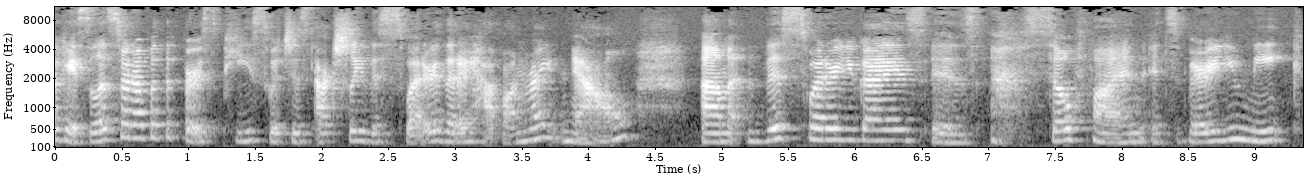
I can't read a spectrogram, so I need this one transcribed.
Okay, so let's start off with the first piece, which is actually this sweater that I have on right now. Um, this sweater, you guys, is so fun. It's very unique,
